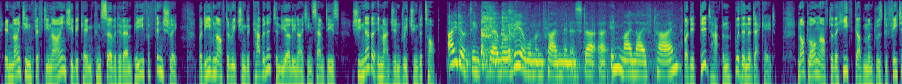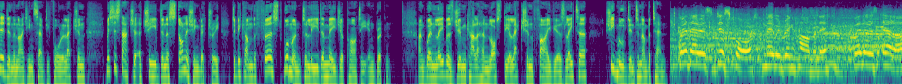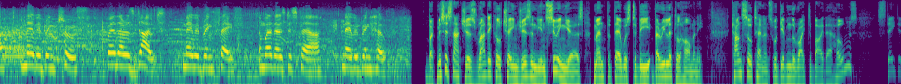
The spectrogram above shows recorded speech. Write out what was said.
In 1959, she became Conservative MP for Finchley, but even after reaching the cabinet in the early 1970s, she never imagined reaching the top. I don't think that there will be a woman Prime Minister uh, in my lifetime. But it did happen within a decade. Not long after the Heath government was defeated in the 1974 election, Mrs Thatcher achieved an astonishing victory to become the first woman to lead a major party in Britain and when Labour's Jim Callaghan lost the election five years later, she moved into number 10. Where there is discord, may we bring harmony. Where there is error, may we bring truth. Where there is doubt, may we bring faith. And where there is despair, may we bring hope. But Mrs. Thatcher's radical changes in the ensuing years meant that there was to be very little harmony. Council tenants were given the right to buy their homes. State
